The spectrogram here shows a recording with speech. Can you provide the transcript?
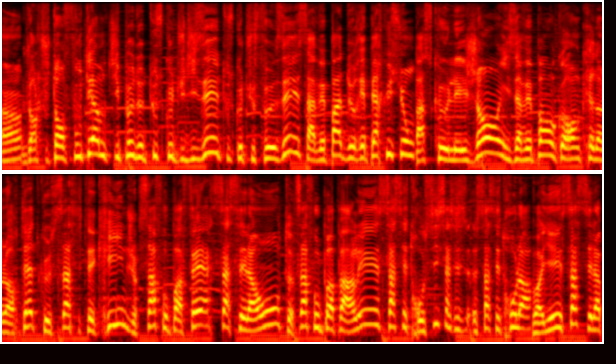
Hein. Genre, tu t'en foutais un petit peu de tout ce que tu disais, tout ce que tu faisais, ça avait pas de répercussions. Parce que les gens, ils avaient pas encore ancré dans leur tête que ça c'était cringe, ça faut pas faire, ça c'est la honte, ça faut pas parler, ça c'est trop ci, ça c'est trop là. Voyez, ça c'est la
